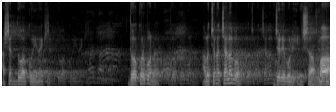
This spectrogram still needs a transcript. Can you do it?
আসেন, দোয়া করি, নাকি? দোয়া করব না? আলোচনা চালাবো? জোরে বলি, ইনশাআল্লাহ।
